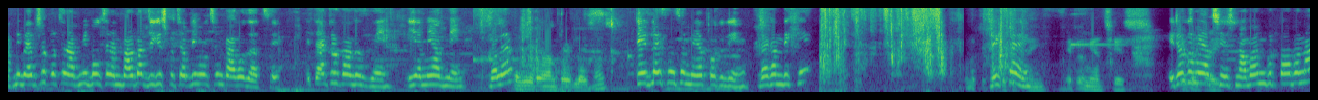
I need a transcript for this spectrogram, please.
আপনি ব্যবসা করছেন আপনি বলছেন আমি বারবার জিজ্ঞেস করছি আপনি বলছেন কাগজ আছে। এটা একটা কাগজ নেই ইয়া মেয়াদ নেই। বলেন। আছে। এই যে এটা ম্যাম ট্রেড লাইসেন্স ট্রেড লাইসেন্সের মেয়াদ কতদিন? দেখান দেখি। দেখছেন এটা মেয়াদ শেষ এটা তো মেয়াদ শেষ নবায়ন করতে হবে না?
